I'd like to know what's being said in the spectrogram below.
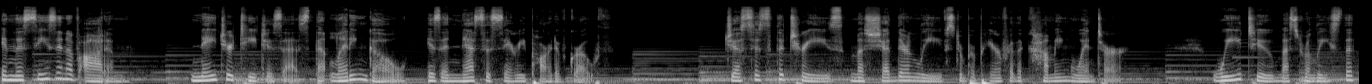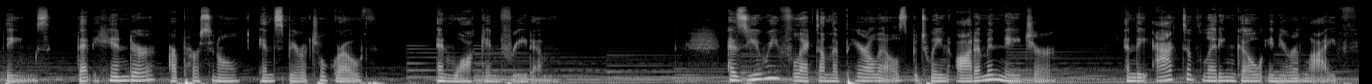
In the season of autumn, nature teaches us that letting go is a necessary part of growth. Just as the trees must shed their leaves to prepare for the coming winter, we too must release the things that hinder our personal and spiritual growth and walk in freedom. As you reflect on the parallels between autumn and nature and the act of letting go in your life,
